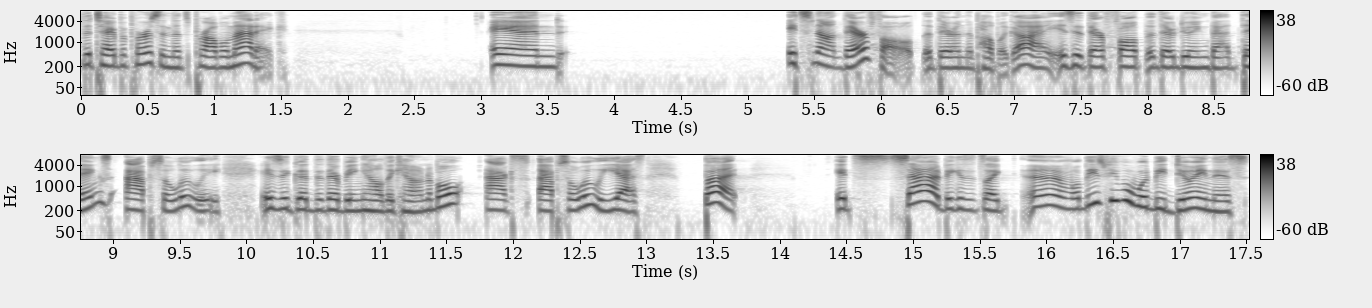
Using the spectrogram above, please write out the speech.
the type of person that's problematic. And it's not their fault that they're in the public eye. Is it their fault that they're doing bad things? Absolutely. Is it good that they're being held accountable? Absolutely, yes. But it's sad because it's like, eh, well, these people would be doing this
